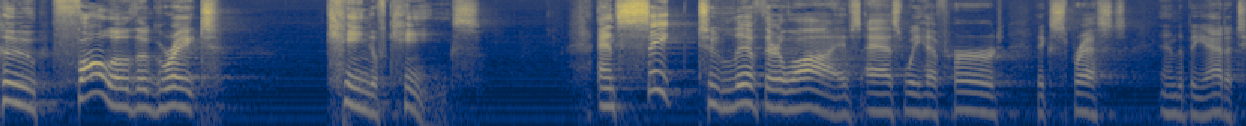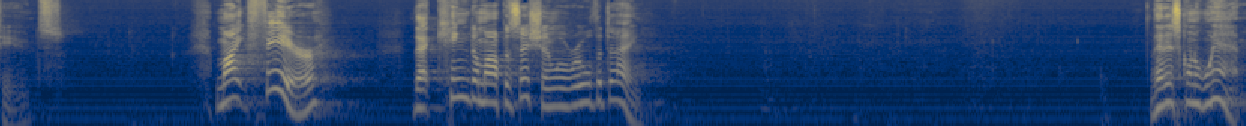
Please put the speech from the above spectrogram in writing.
who follow the great King of Kings and seek to live their lives as we have heard expressed in the Beatitudes might fear that kingdom opposition will rule the day. That it's going to win.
